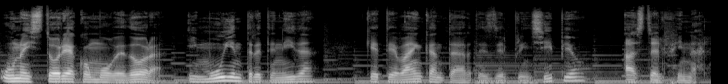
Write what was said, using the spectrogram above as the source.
Una historia conmovedora y muy entretenida que te va a encantar desde el principio hasta el final.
